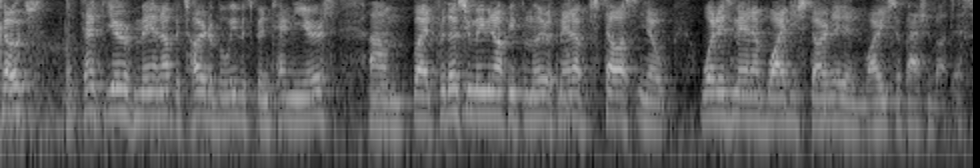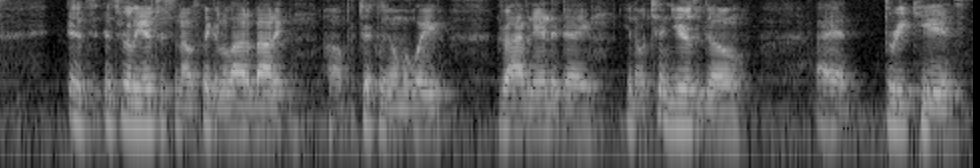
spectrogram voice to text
Coach, 10th year of Man Up. It's hard to believe it's been 10 years. Um, but for those who maybe not be familiar with Man Up, just tell us, you know, what is Man Up, why did you start it, and why are you so passionate about this? It's, it's really interesting. I was thinking a lot about it, uh, particularly on my way driving in today. You know, 10 years ago, I had three kids,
